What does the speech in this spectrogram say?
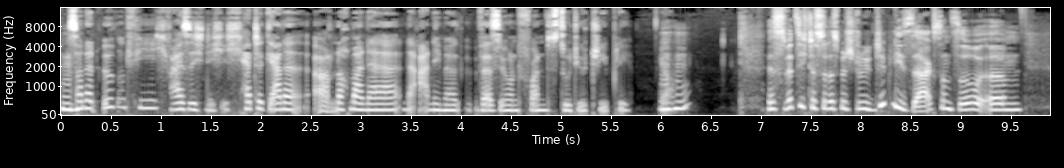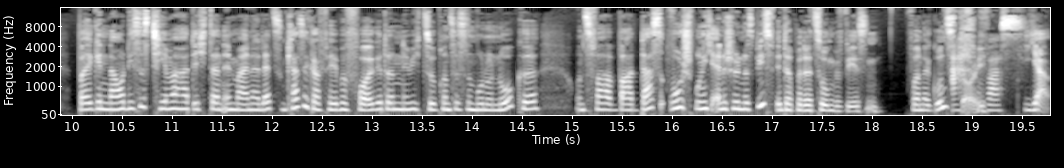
mhm. sondern irgendwie, ich weiß ich nicht, ich hätte gerne äh, nochmal eine, eine Anime-Version von Studio Ghibli. Ja. Mhm. Es ist witzig, dass du das mit Studio Ghibli sagst und so. Ähm, weil genau dieses Thema hatte ich dann in meiner letzten Klassiker-Fable-Folge dann nämlich zur Prinzessin Mononoke. Und zwar war das ursprünglich eine schöne Beast-Interpretation gewesen von der Grundstory. Ach, was? Ja,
